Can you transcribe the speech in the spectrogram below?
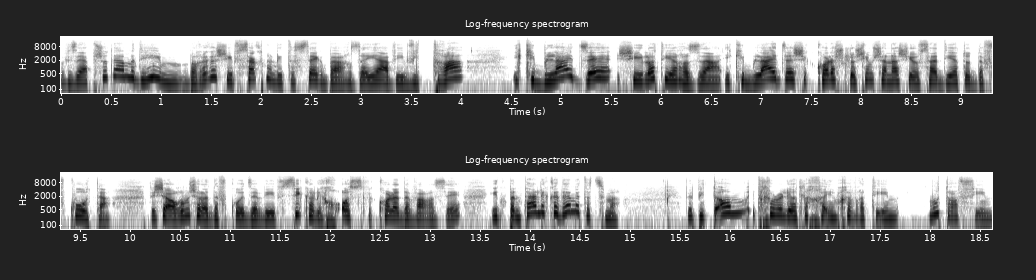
וזה היה פשוט היה מדהים. ברגע שהפסקנו להתעסק בהרזייה והיא ויתרה, היא קיבלה את זה שהיא לא תהיה רזה. היא קיבלה את זה שכל השלושים שנה שהיא עושה דיאטות דפקו אותה, ושההורים שלה דפקו את זה, והיא הפסיקה לכעוס וכל הדבר הזה, היא התפנתה לקדם את עצמה. ופתאום התחילו להיות לה חיים חברתיים מוטרפים.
